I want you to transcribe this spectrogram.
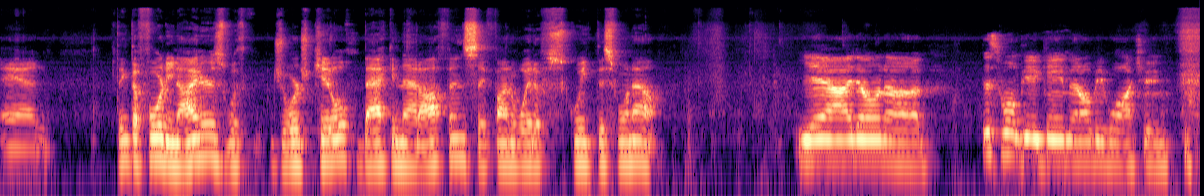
And I think the 49ers, with George Kittle back in that offense, they find a way to squeak this one out. Yeah, I don't. Uh, this won't be a game that I'll be watching.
